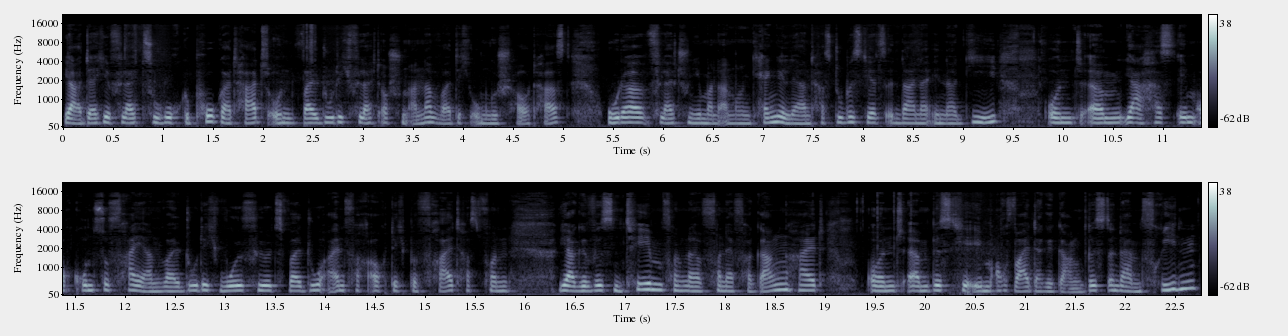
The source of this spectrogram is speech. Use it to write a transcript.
ja, der hier vielleicht zu hoch gepokert hat und weil du dich vielleicht auch schon anderweitig umgeschaut hast oder vielleicht schon jemand anderen kennengelernt hast. Du bist jetzt in deiner Energie und ähm, ja, hast eben auch Grund zu feiern, weil du dich wohlfühlst, weil du einfach auch dich befreit hast von ja, gewissen Themen, von der, von der Vergangenheit und ähm, bist hier eben auch weitergegangen, bist in deinem Frieden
